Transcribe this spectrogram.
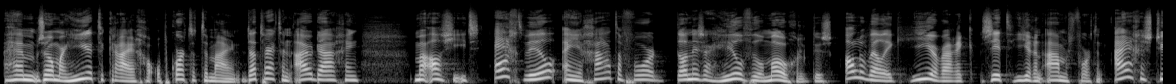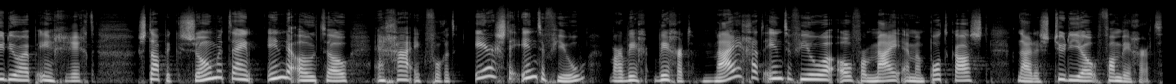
hem zomaar hier te krijgen op korte termijn, dat werd een uitdaging. Maar als je iets echt wil en je gaat ervoor, dan is er heel veel mogelijk. Dus alhoewel ik hier waar ik zit, hier in Amersfoort, een eigen studio heb ingericht, stap ik zo meteen in de auto en ga ik voor het eerste interview, waar Wiggert mij gaat interviewen over mij en mijn podcast, naar de studio van Wiggert.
